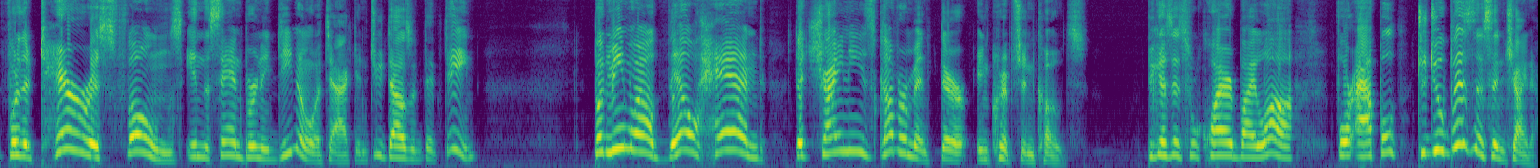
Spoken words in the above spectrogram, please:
for the terrorist phones in the San Bernardino attack in 2015. But meanwhile, they'll hand the Chinese government their encryption codes because it's required by law for Apple to do business in China.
